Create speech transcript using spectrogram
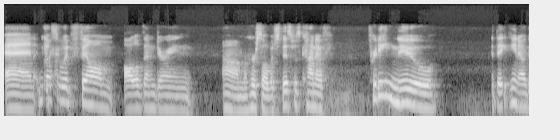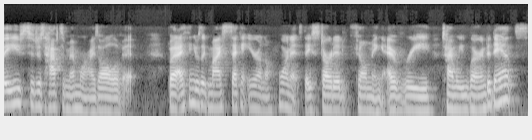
And we okay. also would film all of them during um, rehearsal, which this was kind of pretty new. They, you know, they used to just have to memorize all of it. But I think it was like my second year on the Hornets, they started filming every time we learned a dance.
